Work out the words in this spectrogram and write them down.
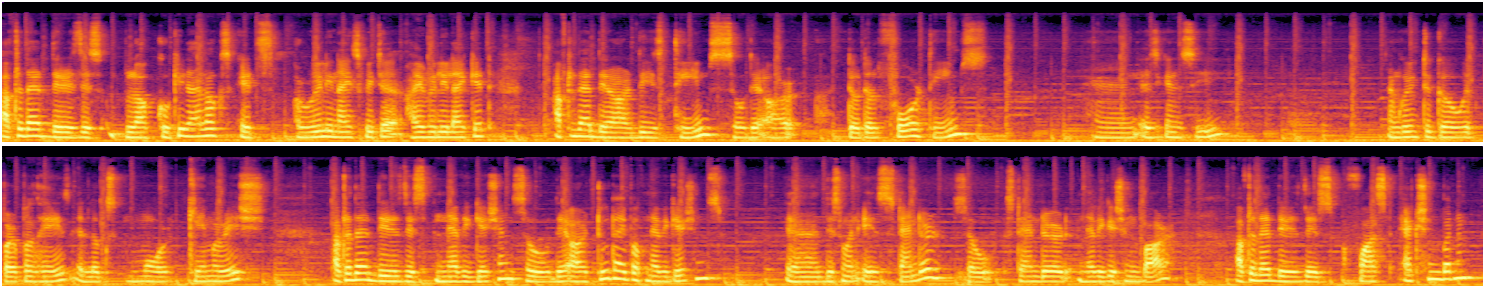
After that there is this block cookie dialogs. It's a really nice feature. I really like it. After that there are these themes. So there are total four themes. And as you can see I'm going to go with purple haze. It looks more gamerish after that there is this navigation. So there are two type of navigations. Uh, this one is standard. So standard navigation bar. After that there is this fast action button.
